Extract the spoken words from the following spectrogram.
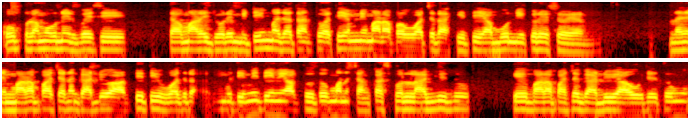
ઉપપ્રમુખ નિર્ભયસિંહ તમારી જોડે મિટિંગમાં જતા તો ત્યાંથી એમની મારા પર વોચ રાખી હતી. આબુ નીકળ્યો છે એમ. અને મારા પાછળ ગાડીઓ આવતી હતી, વોચ ધીમે ધીમે આવતું હતું. મને શંકાસ્પદ લાગ્યું હતું કે મારા પાછળ ગાડીઓ આવું છે, તો હું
